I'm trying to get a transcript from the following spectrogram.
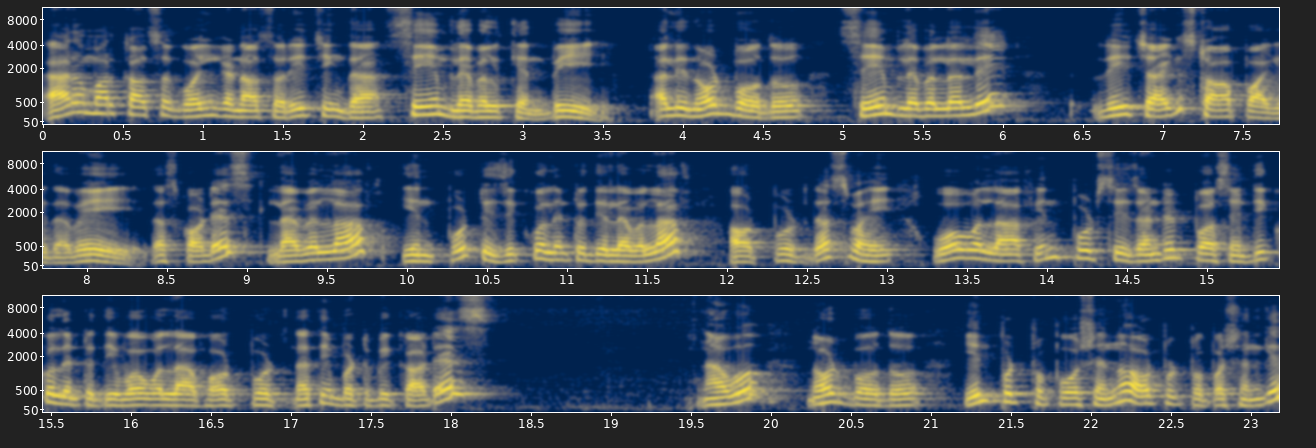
arrow mark also going and also reaching the same level can be. ಅಲ್ಲಿ ನೋಡ್ಬೋದು ಸೇಮ್ ಲೆವೆಲಲ್ಲಿ ರೀಚ್ ಆಗಿ ಸ್ಟಾಪ್ ಆಗಿದ್ದಾವೆ thus called as level of input is equal in to the level of output thus why overall of inputs is hundred percent equal in to the overall of output nothing but be called as ನಾವು ನೋಡ್ಬೋದು ಇನ್ಪುಟ್ ಪ್ರಪೋರ್ಷನ್ನು ಔಟ್ಪುಟ್ ಪ್ರಪೋರ್ಷನ್ಗೆ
